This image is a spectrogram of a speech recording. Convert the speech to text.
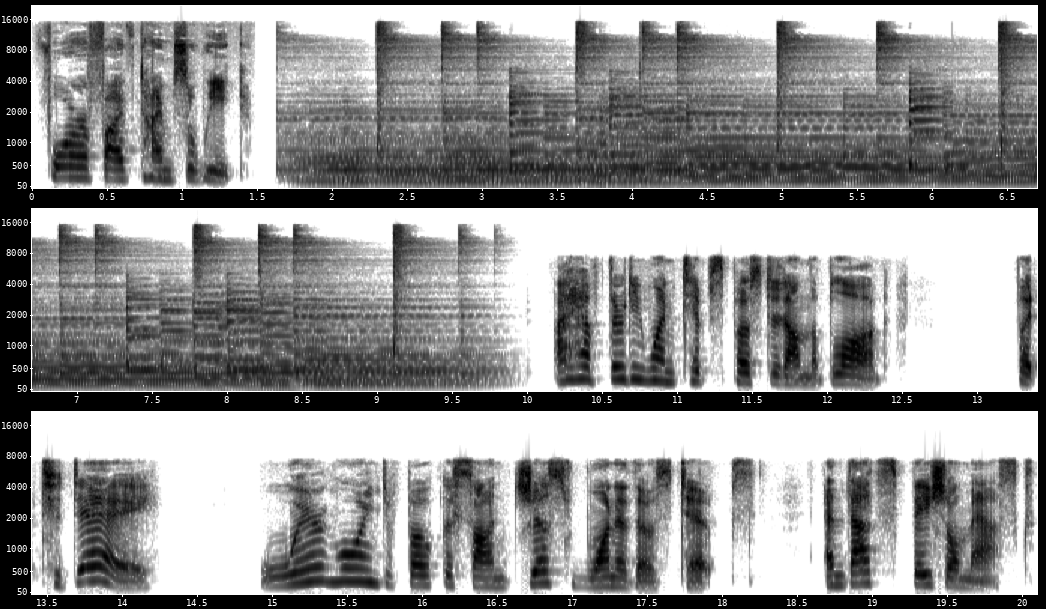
four or five times a week. I have 31 tips posted on the blog, but today we're going to focus on just one of those tips, and that's facial masks.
